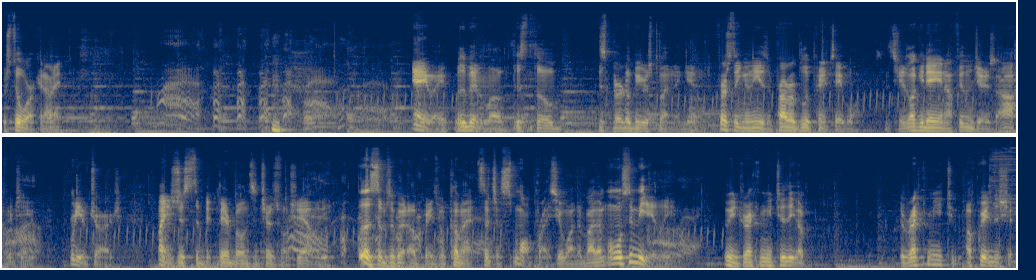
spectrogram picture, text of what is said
We're still working on it. anyway, with a bit of love, this little this bird will be resplendent again. First thing you'll need is a proper blueprint table. It's your lucky day and I'm feeling generous to offer to you. Free of charge. Mine is just a bit bare bones in terms of functionality. But the subsequent upgrades will come at such a small price you'll want to buy them almost immediately. You mean direct me to the up direct me to upgrade the ship.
